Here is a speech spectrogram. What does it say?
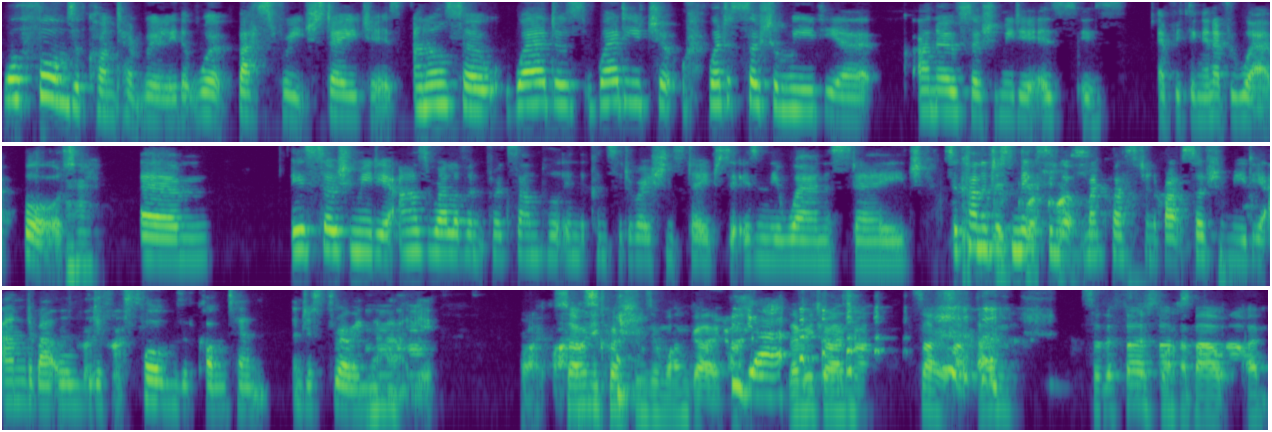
well forms of content really that work best for each stages. And also where does where do you cho- where does social media i know social media is is everything and everywhere but mm-hmm. um is social media as relevant for example in the consideration stage as it is in the awareness stage? So kind of just mixing up my question about social media and about all the different forms of content and just throwing mm-hmm. that at you. Right so many questions in one go. Yeah. Let me try and so, um, so the first one about um,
